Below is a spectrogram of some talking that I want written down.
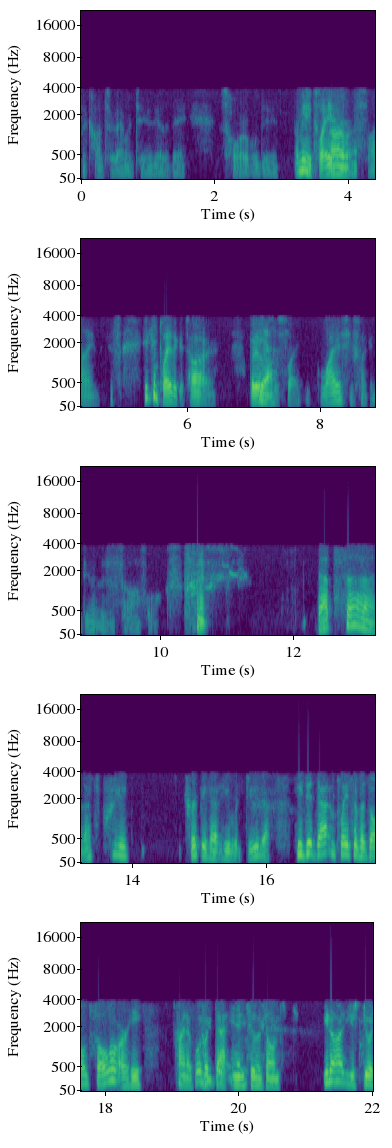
the concert I went to the other day. It's horrible, dude. I mean, he played Oh. it. It's fine. It's he can play the guitar, but it Yeah. was just like, why is he fucking doing it? This is awful. That's uh that's pretty trippy that he would do that. He did that in place of his own solo or he kind of Well, put that did- into his own you know how you do a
